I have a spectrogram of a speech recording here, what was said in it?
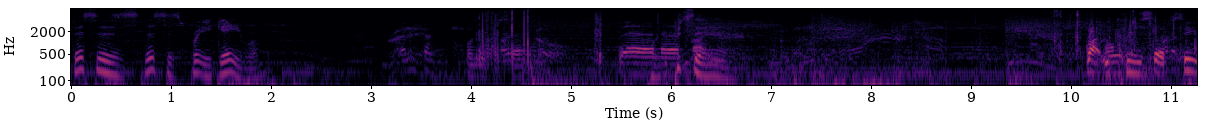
This is this is pretty gay, bro. Hundred percent. Uh, Percent. Back increase FC.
